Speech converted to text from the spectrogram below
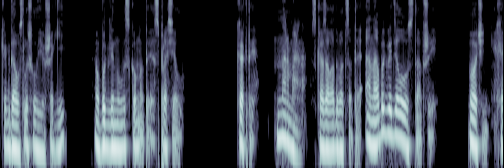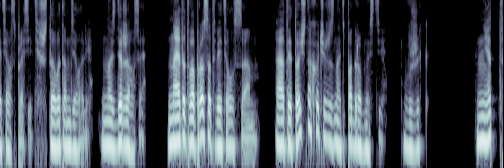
Когда услышал ее шаги, Выглянул из комнаты, спросил. «Как ты?» «Нормально», — сказала двадцатая. Она выглядела уставшей. Очень хотел спросить, что вы там делали, но сдержался. На этот вопрос ответил сам. А ты точно хочешь знать подробности, Вжик? Нет,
